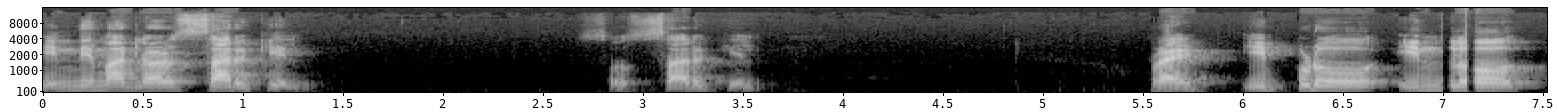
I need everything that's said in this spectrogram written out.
హిందీ మాట్లాడు సర్కిల్. సో సర్కిల్. రైట్ ఇప్పుడు ఇందులో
